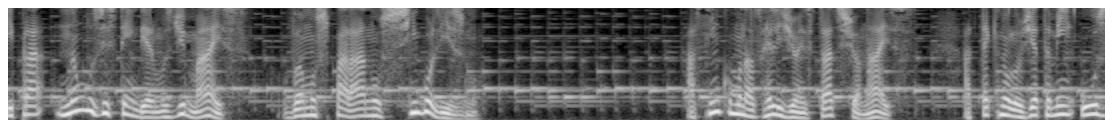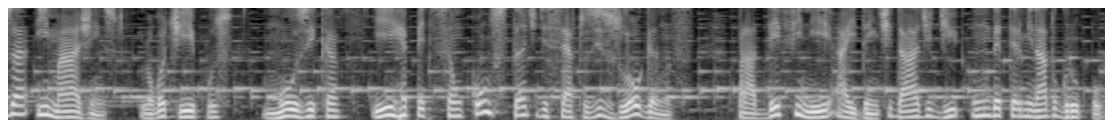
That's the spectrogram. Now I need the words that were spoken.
E para não nos estendermos demais, vamos parar no simbolismo. Assim como nas religiões tradicionais, a tecnologia também usa imagens, logotipos, música e repetição constante de certos slogans para definir a identidade de um determinado grupo.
